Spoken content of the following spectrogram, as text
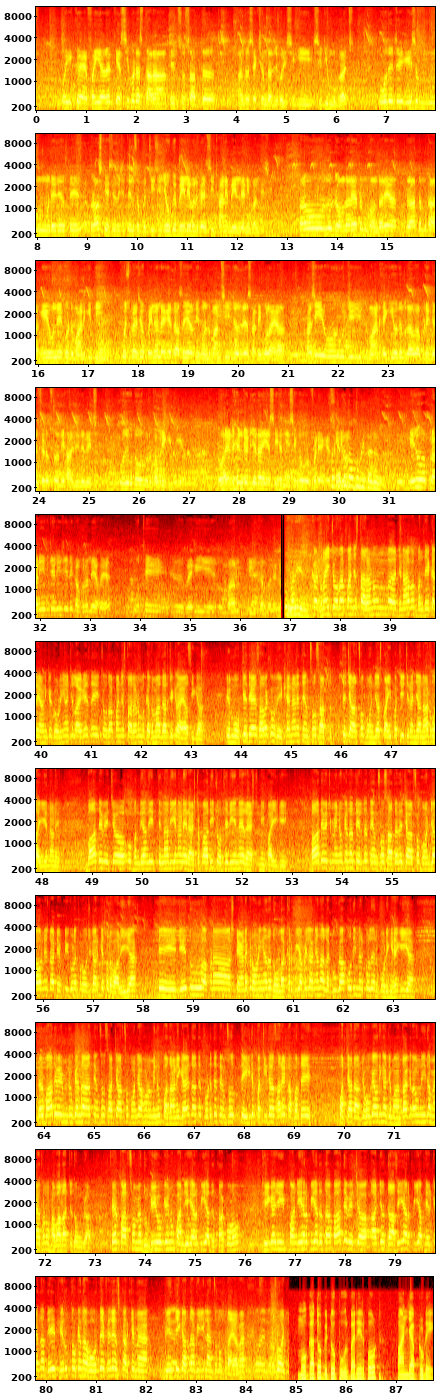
ਕੋਈ ਇੱਕ F I R 81/17 307 under section ਦਰਜ ਹੋਈ ਸੀਗੀ ਸਿਟੀ ਮੋਗਾ 'ਚ। ਉਹਦੇ 'ਚ ਇਸ ਮੁੰਡੇ ਦੇ ਉੱਤੇ ਕ੍ਰਾਸ ਕੇਸ ਦੇ ਵਿੱਚ 325 ਸੀ ਜੋ ਕਿ ਬੇਲੇਬਲ ਫੈਂਸ ਸੀ, ਥਾਣੇ ਬੇਲ ਲੈਣੀ ਬੰਦੀ ਸੀ। ਪਰ ਉਹ ਉਹਨੂੰ ਡਰਾਉਂਦਾ ਰਿਹਾ, ਧਮਕਾਉਂਦਾ ਰਿਹਾ। ਡਰਾ ਧਮਕਾ ਕੇ ਉਹਨੇ ਕੋਈ ਡਿਮਾਂਡ ਕੀਤੀ। ਕੁਝ ਪੈਸੇ ਉਹ ਪਹਿਲਾਂ ਲੈ ਕੇ 10000 ਦੀ ਹੁਣ ਡਿਮਾਂਡ ਸੀ ਜਦੋਂ ਸਾਡੇ ਕੋਲ ਆਇਆ। ਅਸੀਂ ਉਹ ਜਿਹੜੀ ਡਿਮਾਂਡ ਹੈਗੀ ਉਹਦੇ ਮੁਤਾਬਕ ਆਪਣੇ ਗੈਸਟਡ ਅਫਸਰ ਦੀ ਹਾਜ਼ਰੀ ਦੇ ਵਿੱਚ ਉਹਦੇ ਕੋਲ ਰਿਕਵਰੀ ਕੀਤੀ ਹੈ ਉਹ ਰੈੱਡ ਹੈਂਡਡ ਜਿਹੜਾ ਏਸੀ ਹਰਜੀਤ ਸਿੰਘ ਉਹ ਫੜਿਆ ਗਿਆ ਸਰ ਸੀ। ਕਿੱਥੋਂ ਕਾਬੂ ਕੀਤਾ ਇਹਨਾਂ ਨੂੰ? ਇਹਨੂੰ ਆ ਪੁਰਾਣੀ ਕਚਹਿਰੀ ਜਿਹਨੇ ਕਮਰਾ ਲਿਆ ਹੋਇਆ। ਉੱਥੇ ਅਹ, ਬਹਿ ਕੇ ਹੀ ਇਹ ਬਾਹਰ ਡੀਲ ਕਰਦਾ ਹੈਗਾ। ਸਾਰੀ ਇਹ? ਘਟਨਾ ਹੀ 14/5/17 ਨੂੰ ਅ, ਜਨਾਬ ਬੰਦੇ ਘਰੇ ਆਣ ਕੇ ਗੋਲੀਆਂ ਚਲਾ ਗਏ ਤੇ 14/5/17 ਨੂੰ ਮੁਕੱਦਮਾ ਦਰਜ ਕਰਾਇਆ ਸੀਗਾ। ਇਹ ਮੌਕੇ ਤੇ ਆਏ ਸਾਰਾ ਕੁਝ ਵੇਖਿਆ ਇਹਨਾਂ ਨੇ 307 ਤੇ 452 27 25 54 59 ਲਾਈ ਇਹਨਾਂ ਨੇ। ਬਾਅਦ ਦੇ ਵਿੱਚ ਉਹ ਬੰਦਿਆਂ ਦੀ ਤਿੰਨਾਂ ਦੀ ਇਹਨਾਂ ਨੇ ਅਰੈਸਟ ਪਾ ਦੀ ਚੌਥੇ ਦੀ ਇਹਨੇ ਅਰੈਸਟ ਨਹੀਂ ਪਾਈ ਗਈ। ਬਾਅਦ ਦੇ ਵਿੱਚ ਮੈਨੂੰ ਕਹਿੰਦਾ ਤੇਰੇ ਤੇ 307 ਤੇ 452 ਉਹਨੇ ਤਾਂ ਡਿਪਟੀ ਕੋਲੇ ਅਪਰੋਚ ਕਰਕੇ ਤੜਵਾ ਲਈ ਆ। ਤੇ ਜੇ ਤੂੰ ਆਪਣਾ ਸਟੈਂਡ ਕਰਾਉਣੀ ਆ ਤਾਂ 2 ਲੱਖ ਰੁਪਈਆ ਪਹਿਲਾਂ ਕਹਿੰਦਾ ਲੱਗੂਗਾ, ਉਹਦੀ ਮੇਰੇ ਕੋਲ ਰਿਕਾਰਡਿੰਗ ਹੈਗੀ ਆ। ਫਿਰ ਬਾਅਦ ਦੇ ਵਿੱਚ ਮੈਨੂੰ ਕਹਿੰਦਾ 307 452 ਹੁਣ ਮੈਨੂੰ ਪਤਾ ਨਹੀਂ ਗਾ ਇਹਦਾ ਤੇ ਤੁਹਾਡੇ ਤੇ 323 ਤੇ 25 ਦਾ ਸਾਰੇ ਟੱਬਰ ਤੇ ਪਰਚਾ ਦਰਜ ਹੋ ਗਿਆ, ਉਹਦੀਆਂ ਜ਼ਮਾਨਤਾਂ ਕਰਾਉ ਨਹੀਂ ਤਾਂ ਮੈਂ ਤੁਹਾਨੂੰ ਹਵਾਲਾ ਚ ਦਊਂਗਾ। ਫਿਰ ਪਰਸੋਂ ਮੈਂ ਦੁਖੀ ਹੋ ਕੇ ਇਹਨੂੰ 5000 ਰੁਪਈਆ ਦਿੱਤਾ ਕੋਲੋਂ। ਠੀਕ ਹੈ ਜੀ 5000 ਰੁਪਈਆ ਦਿੱਤਾ। ਬਾਅਦ ਦੇ ਵਿੱਚ ਅੱਜ 10000 ਰੁਪਈਆ ਫਿਰ ਕਹਿੰਦਾ ਦੇ, ਫਿਰ ਉੱਤੋਂ ਕਹਿੰਦਾ ਹੋਰ ਦੇ, ਫਿਰ ਇਸ ਕਰਕੇ ਮੈਂ ਬੇਨਤੀ ਕਰਦਾ ਵਿਜੀਲੈਂਸ ਨੂੰ ਫੜਾਇਆ ਵਾ ਮੋਗਾ ਤੋਂ ਬਿੱਟੂ ਪੂਰਬਾ ਦੀ ਰਿਪੋਰਟ ਪੰਜਾਬ ਟੁਡੇ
